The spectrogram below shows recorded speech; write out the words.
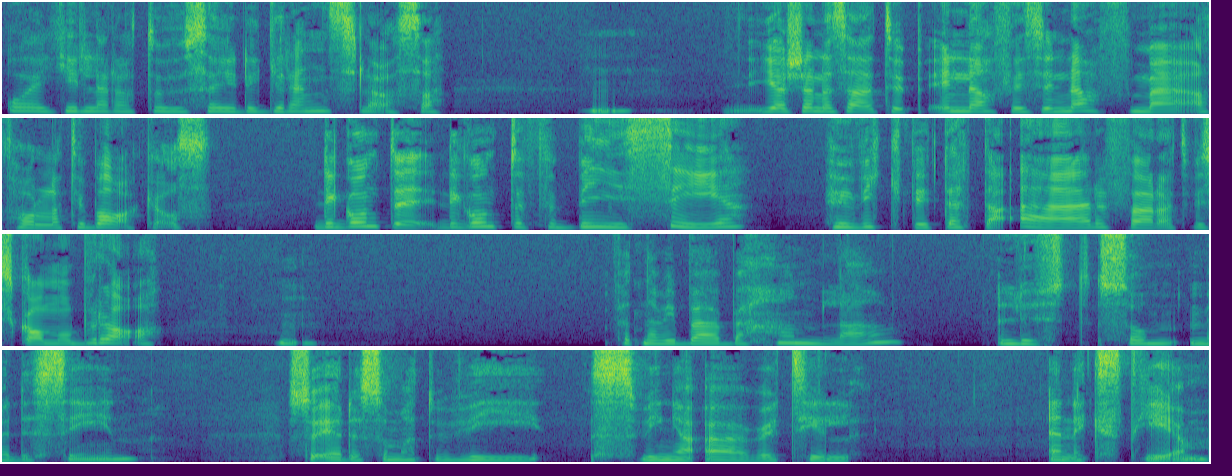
Och jag gillar att du säger det gränslösa. Mm. Jag känner så här typ enough is enough med att hålla tillbaka oss. Det går inte, det går inte förbi se hur viktigt detta är för att vi ska må bra. Mm. För att när vi börjar behandla lust som medicin så är det som att vi svingar över till en extrem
